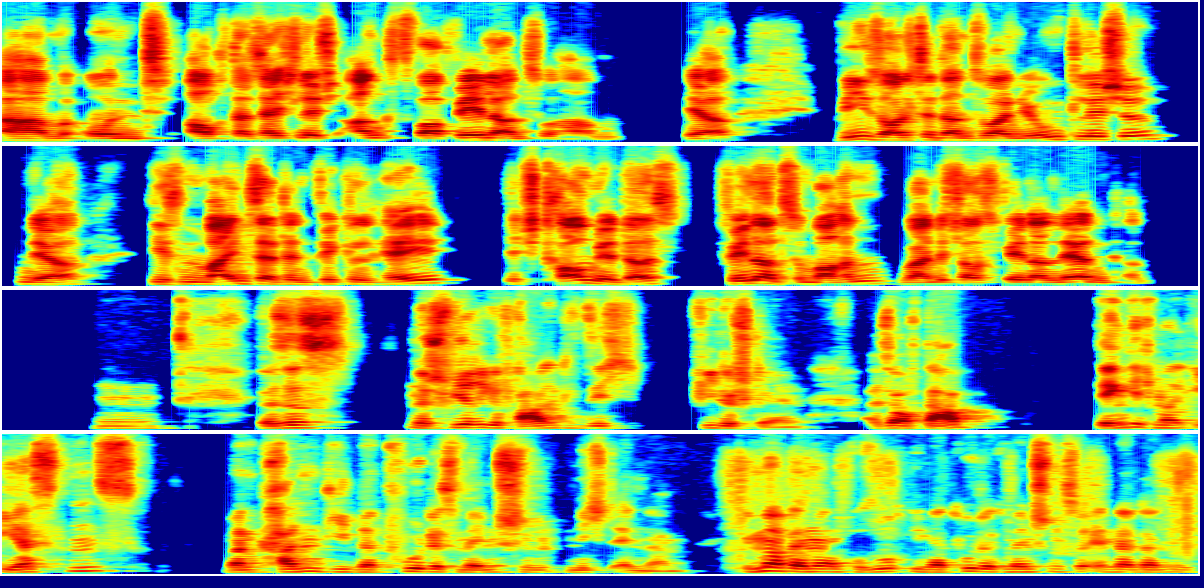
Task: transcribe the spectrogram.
ähm, und auch tatsächlich Angst vor Fehlern zu haben, ja. Wie sollte dann so ein Jugendliche, ja, diesen Mindset entwickeln, hey, ich traue mir das, Fehler zu machen, weil ich aus Fehlern lernen kann? Hm. Das ist eine schwierige Frage, die sich viele stellen. Also auch da denke ich mal erstens, man kann die Natur des Menschen nicht ändern. Immer wenn man versucht, die Natur des Menschen zu ändern, dann,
